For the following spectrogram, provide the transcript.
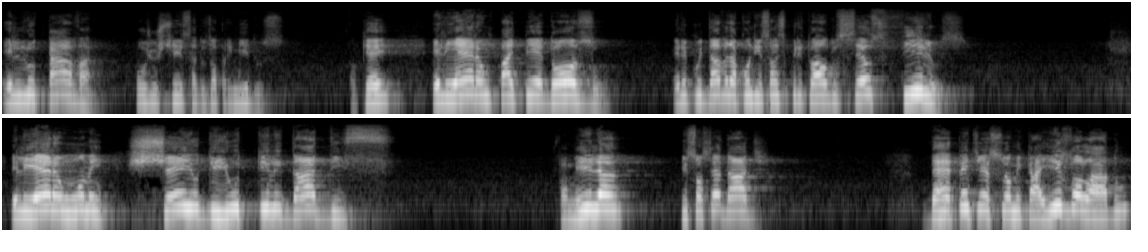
Ele lutava por justiça dos oprimidos. Ok? Ele era um pai piedoso. Ele cuidava da condição espiritual dos seus filhos. Ele era um homem cheio de utilidades. Família e sociedade. De repente, esse homem cai isolado,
